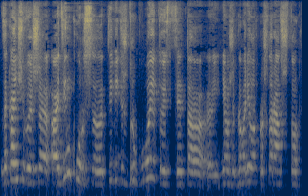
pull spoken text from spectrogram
заканчиваешь один курс, ты видишь другой, то есть это, я уже говорила в прошлый раз, что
